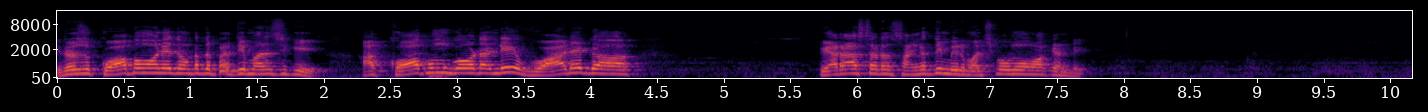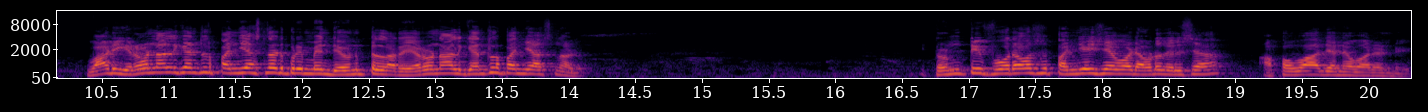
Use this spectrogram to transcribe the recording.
ఈరోజు కోపం అనేది ఉంటుంది ప్రతి మనిషికి. ఆ కోపం కూడా అండి వాడే గా ఎరాస్తాడన్న సంగతి మీరు మర్చిపోమాకండి. వాడు ఇరవై నాలుగు గంటలు పనిచేస్తున్నాడు ఇప్పుడు మేము దేవుని పిల్లలు. ఇరవై నాలుగు గంటలు పనిచేస్తున్నాడు. ట్వంటీ ఫోర్ అవర్స్ పనిచేసేవాడు ఎవడో తెలుసా? అపవాది అనేవాడండి.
